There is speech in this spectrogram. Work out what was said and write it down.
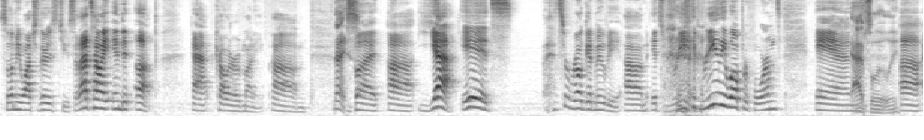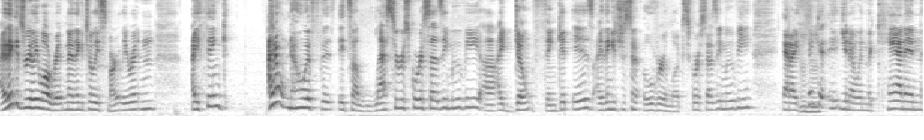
so let me watch those two. So that's how I ended up at Color of Money. Um, Nice. but uh, yeah, it's it's a real good movie. Um, it's re- really well performed, and Absolutely. uh, I think it's really well written. I think it's really smartly written. I think I don't know if it's a lesser Scorsese movie. Uh, I don't think it is. I think it's just an overlooked Scorsese movie, and I think it, you know in the canon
